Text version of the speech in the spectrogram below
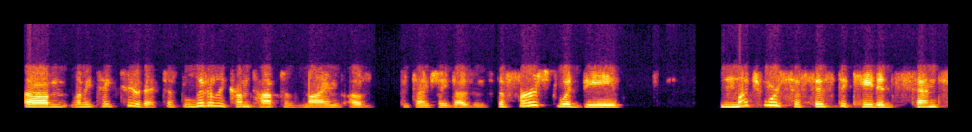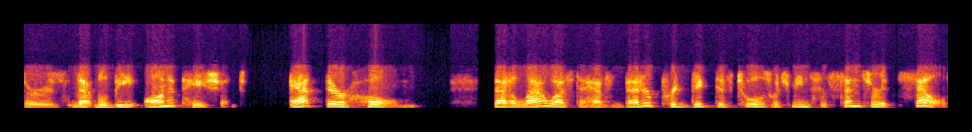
um, let me take two that just literally come top of mind of potentially dozens. The first would be much more sophisticated sensors that will be on a patient at their home that allow us to have better predictive tools, which means the sensor itself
